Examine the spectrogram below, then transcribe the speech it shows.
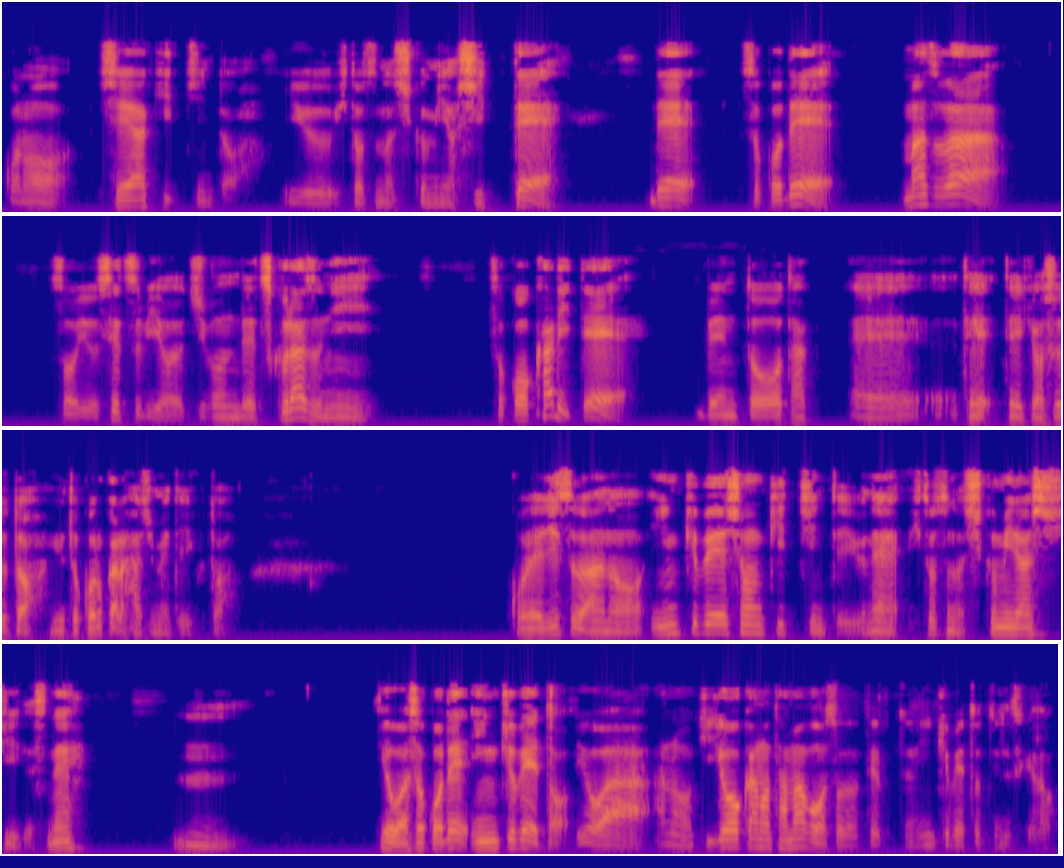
このシェアキッチンという一つの仕組みを知って、で、そこで、まずは、そういう設備を自分で作らずに、そこを借りて、弁当をた、えー、提供するというところから始めていくと。これ実はあの、インキュベーションキッチンっていうね、一つの仕組みらしいですね。うん。要はそこでインキュベート。要は、あの、起業家の卵を育てるっていうのをインキュベートって言うんですけど、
